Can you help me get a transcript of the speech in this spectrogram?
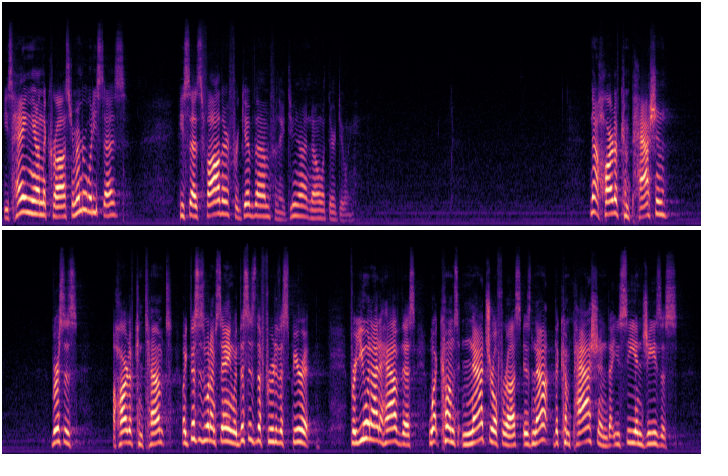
He's hanging on the cross. Remember what he says? He says, Father, forgive them, for they do not know what they're doing. Not heart of compassion versus a heart of contempt. Like, this is what I'm saying with this is the fruit of the Spirit. For you and I to have this, what comes natural for us is not the compassion that you see in Jesus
